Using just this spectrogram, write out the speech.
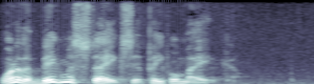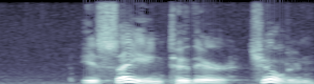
one of the big mistakes that people make is saying to their children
